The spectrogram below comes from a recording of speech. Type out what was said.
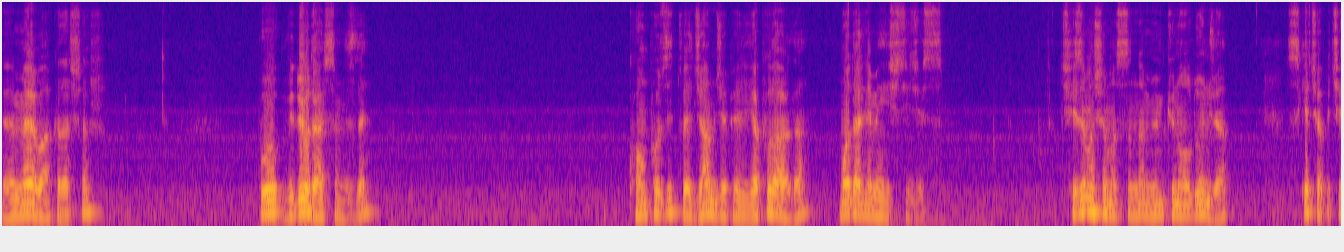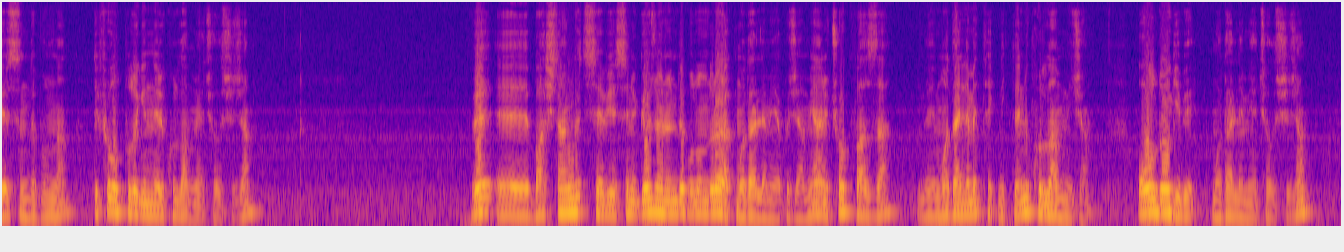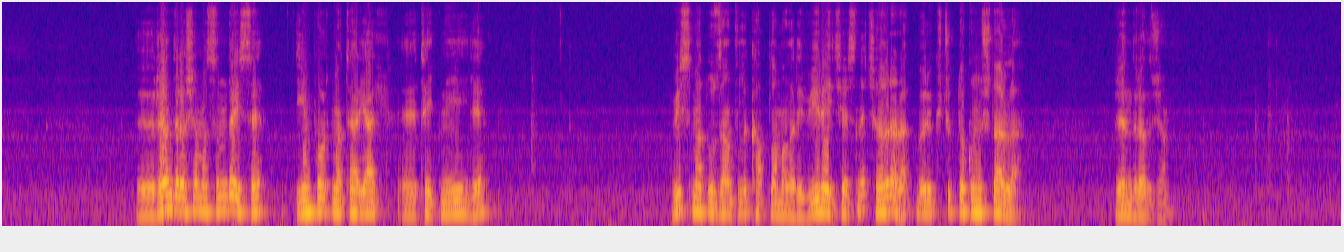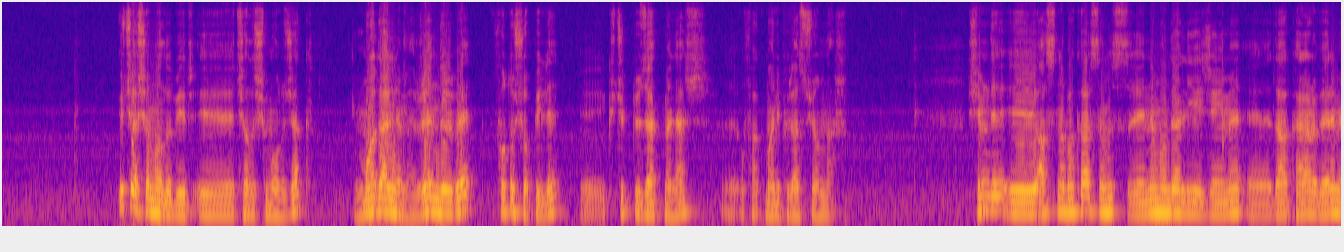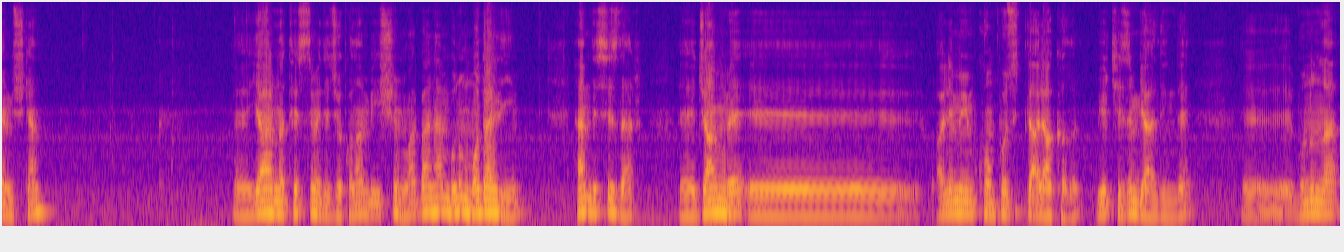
E, merhaba arkadaşlar. Bu video dersimizde kompozit ve cam cepheli yapılarda modellemeyi işleyeceğiz. Çizim aşamasında mümkün olduğunca SketchUp içerisinde bulunan default pluginleri kullanmaya çalışacağım. Ve e, başlangıç seviyesini göz önünde bulundurarak modelleme yapacağım. Yani çok fazla modelleme tekniklerini kullanmayacağım. Olduğu gibi modellemeye çalışacağım. E, render aşamasında ise import materyal e, tekniği Vismat uzantılı kaplamaları V-Ray içerisine çağırarak böyle küçük dokunuşlarla render alacağım. Üç aşamalı bir e, çalışma olacak. Modelleme, render ve Photoshop ile e, küçük düzeltmeler, e, ufak manipülasyonlar. Şimdi e, aslına bakarsanız ne modelleyeceğime daha karar verememişken yarına teslim edilecek olan bir işim var. Ben hem bunu modelleyeyim hem de sizler cam ve alüminyum kompozitle alakalı bir çizim geldiğinde bununla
